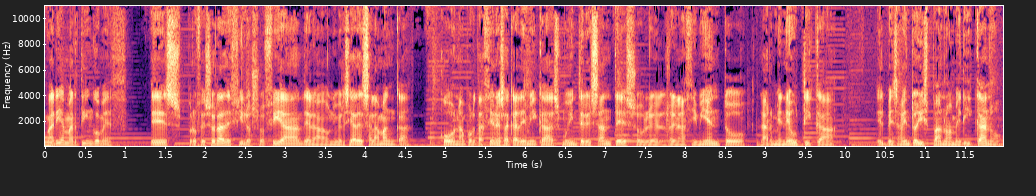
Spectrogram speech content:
María Martín Gómez es profesora de filosofía de la Universidad de Salamanca, con aportaciones académicas muy interesantes sobre el Renacimiento, la hermenéutica, el pensamiento hispanoamericano,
